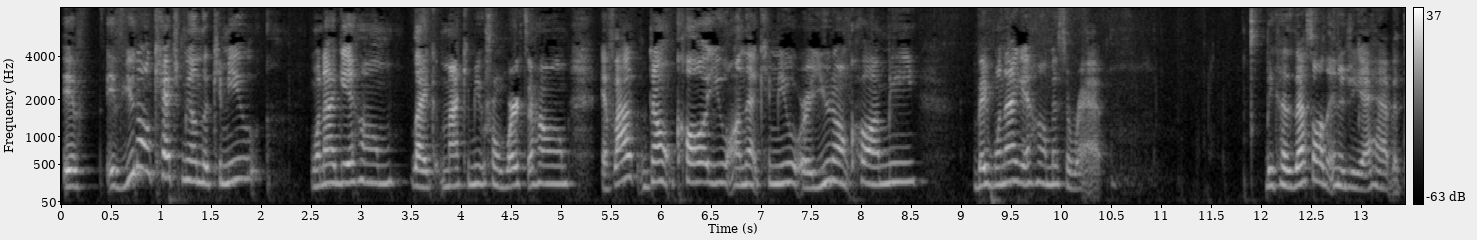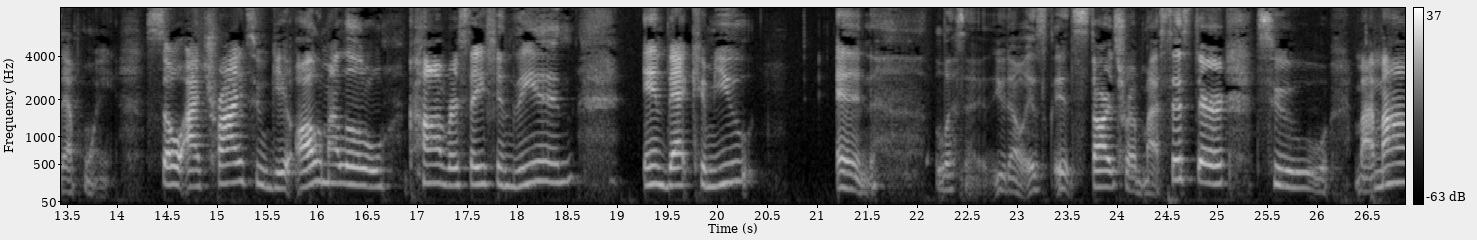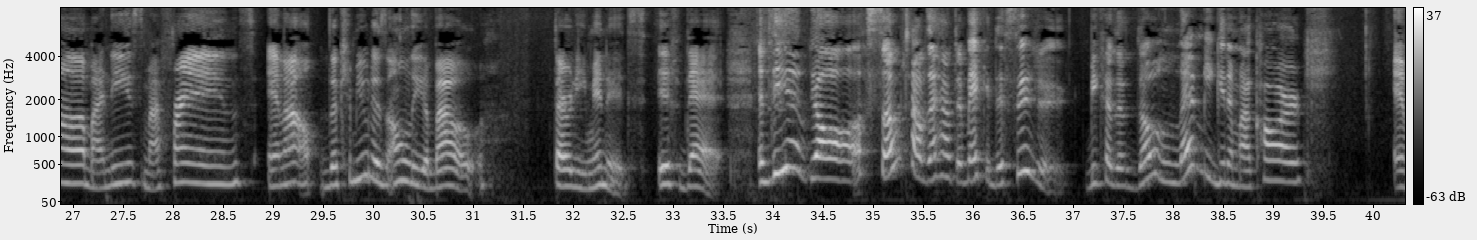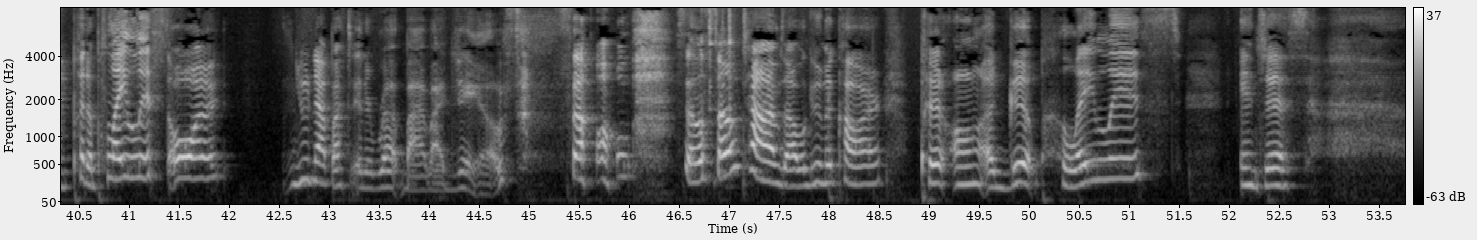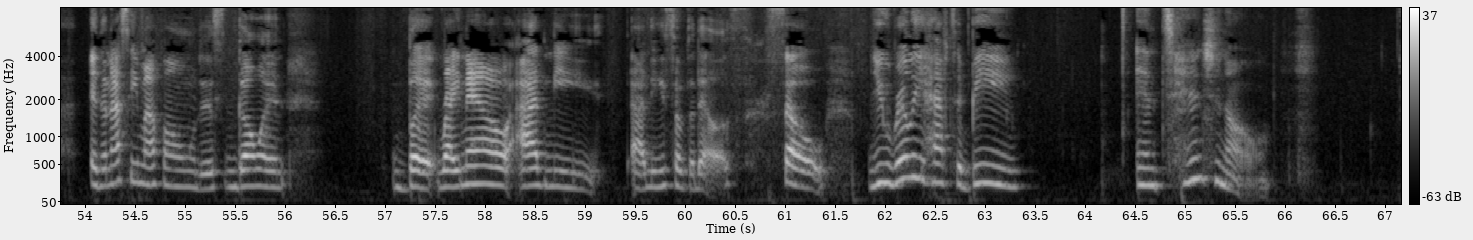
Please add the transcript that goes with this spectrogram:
if if you don't catch me on the commute when I get home, like my commute from work to home, if I don't call you on that commute or you don't call me, babe, when I get home, it's a wrap. Because that's all the energy I have at that point. So I try to get all of my little conversations in in that commute and listen, you know, it's it starts from my sister to my mom, my niece, my friends, and I the commute is only about 30 minutes, if that. And then y'all, sometimes I have to make a decision because if don't let me get in my car and put a playlist on, you're not about to interrupt by my jams. so so sometimes I will get in the car, put on a good playlist and just and then I see my phone just going but right now I need I need something else. So you really have to be intentional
